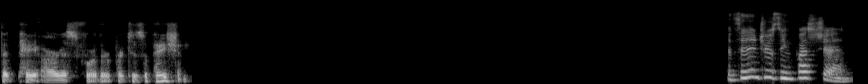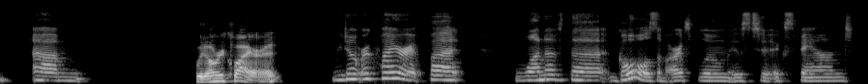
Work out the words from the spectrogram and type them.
that pay artists for their participation? That's an interesting question. Um, we don't require it. We don't require it, but one of the goals of Arts Bloom is to expand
